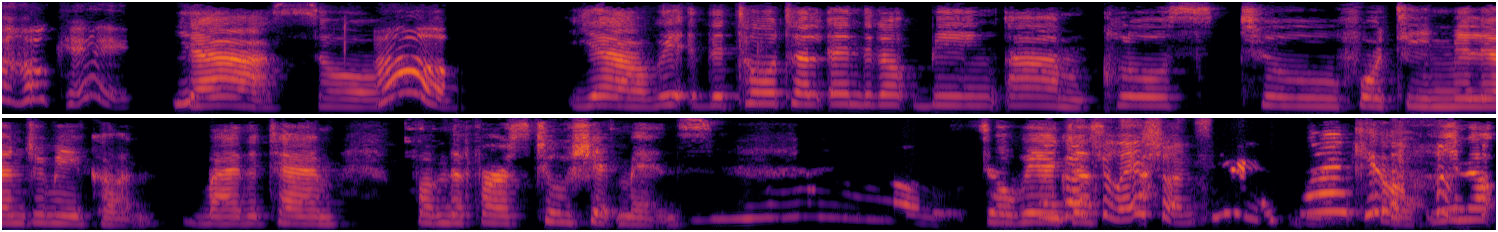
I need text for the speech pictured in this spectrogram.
Okay. Yeah. So. Oh yeah, we the total ended up being um close to 14 million Jamaican by the time from the first two shipments. Wow. So we congratulations. Just, thank you. You know,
